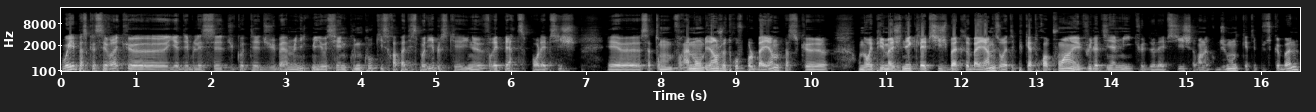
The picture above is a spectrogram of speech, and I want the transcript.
Oui, parce que c'est vrai qu'il euh, y a des blessés du côté du Bayern Munich, mais il y a aussi Nkunku qui sera pas disponible, ce qui est une vraie perte pour Leipzig. Et euh, ça tombe vraiment bien, je trouve, pour le Bayern, parce que on aurait pu imaginer que Leipzig batte le Bayern, ils auraient été plus qu'à trois points, et vu la dynamique de Leipzig avant la Coupe du Monde qui était plus que bonne,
